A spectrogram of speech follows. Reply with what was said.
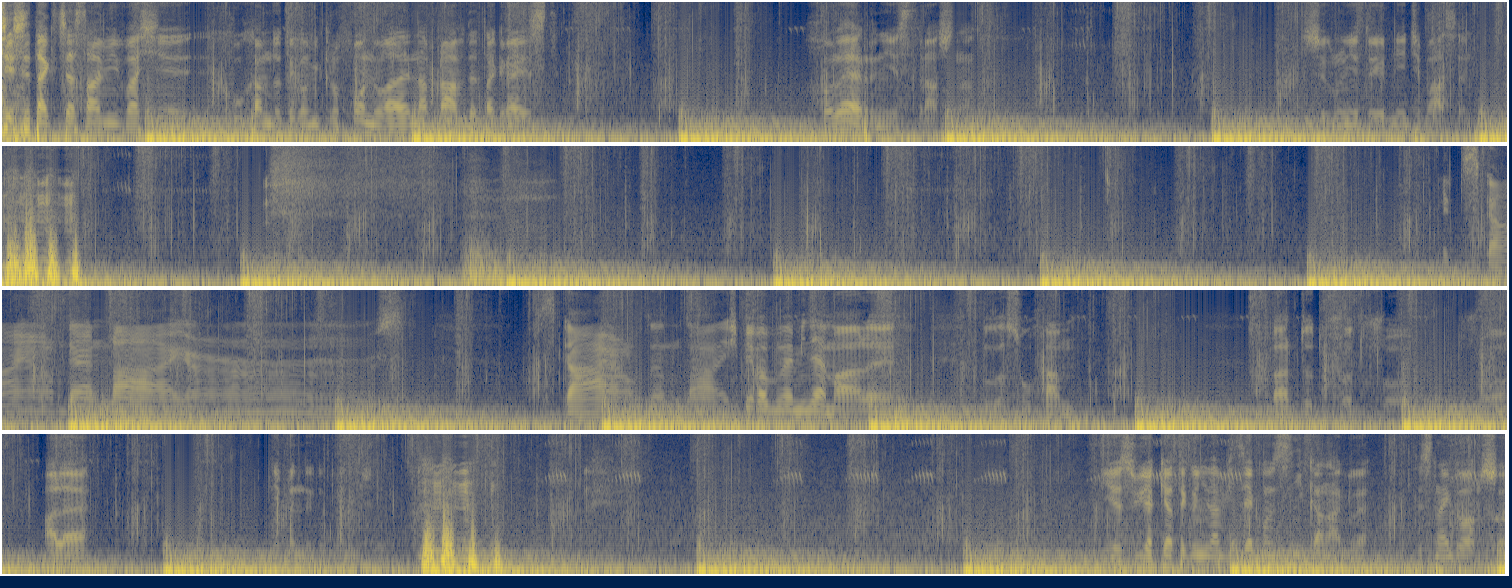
Wybaczcie, że tak czasami właśnie chucham do tego mikrofonu, ale naprawdę ta gra jest cholernie straszna. Szczególnie to jebnięcie basem. It's Sky of the Liars. Sky of the Liars. Śpiewałbym Eminema, ale bardzo dużo, dużo, dużo, ale nie będę go poniżał. Jezu, jak ja tego nienawidzę, jak on znika nagle. To jest najgorsze.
